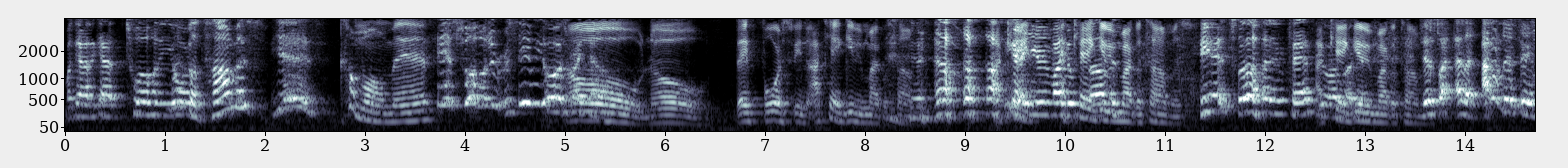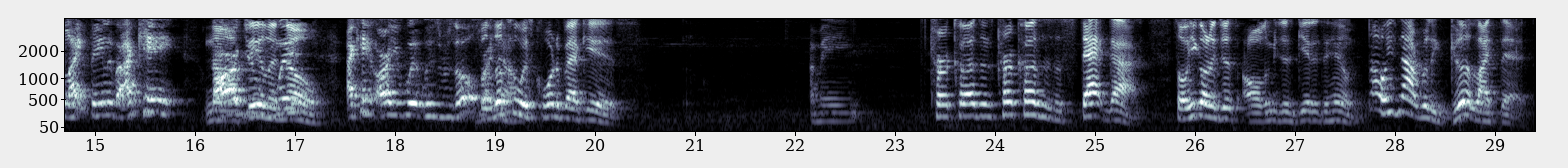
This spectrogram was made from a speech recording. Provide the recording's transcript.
My guy that got 1,200 Michael yards. Thomas. yes, Come on, man. he has 1,200 receiving yards right now. Oh no, they force feeding. I can't give you Michael Thomas. I I can't, give him Michael I can't Thomas. give you Michael Thomas. He has 1,200 passing I can't give you Michael Thomas. Just like I don't necessarily like Thielen, but I can't No, argue Thielen, with. no. I can't argue with his results. but right look now. who his quarterback is. I mean, Kirk Cousins. Kirk Cousins is a stat guy. So he's gonna just oh let me just get it to him. No, he's not really good like that.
